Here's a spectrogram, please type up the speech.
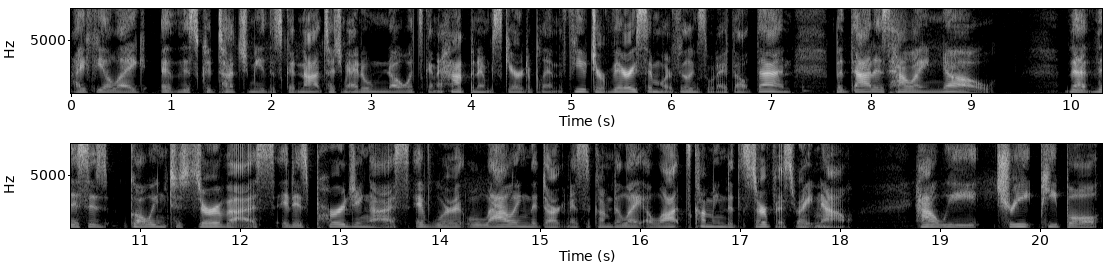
I feel like uh, this could touch me. This could not touch me. I don't know what's going to happen. I'm scared to plan the future. Very similar feelings to what I felt then. But that is how I know that this is going to serve us. It is purging us. If we're allowing the darkness to come to light, a lot's coming to the surface right mm-hmm. now. How we treat people,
